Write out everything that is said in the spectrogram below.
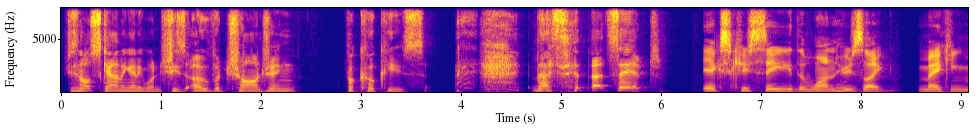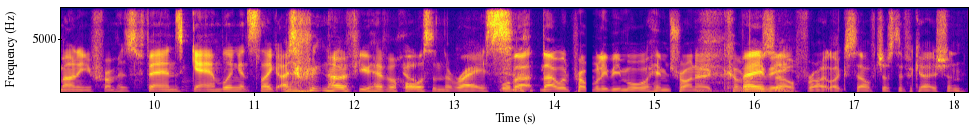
She's not scamming anyone. She's overcharging for cookies. that's it. That's it. XQC, the one who's like making money from his fans gambling. It's like I don't know if you have a horse in the race. Well, that that would probably be more him trying to cover Maybe. himself, right? Like self justification.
